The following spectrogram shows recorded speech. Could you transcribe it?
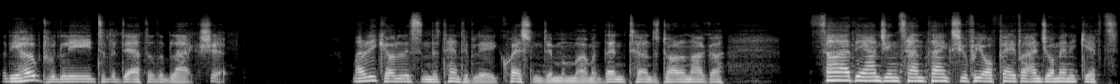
that he hoped would lead to the death of the black ship. Mariko listened attentively, questioned him a moment, then turned to Toranaga. Sire, the Anjin-san thanks you for your favor and your many gifts.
